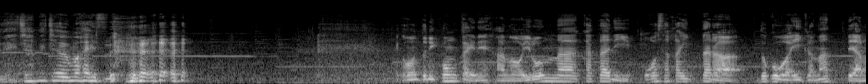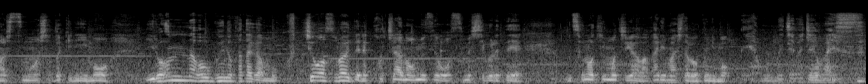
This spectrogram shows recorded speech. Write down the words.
めちゃめちゃうまいですね。本当に今回ねあのいろんな方に大阪行ったらどこがいいかなってあの質問した時にもういろんな大食いの方がもう口を揃えてねこちらのお店をおすすめしてくれてその気持ちが分かりました僕にも。いやもうめちゃめちゃうまいです。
